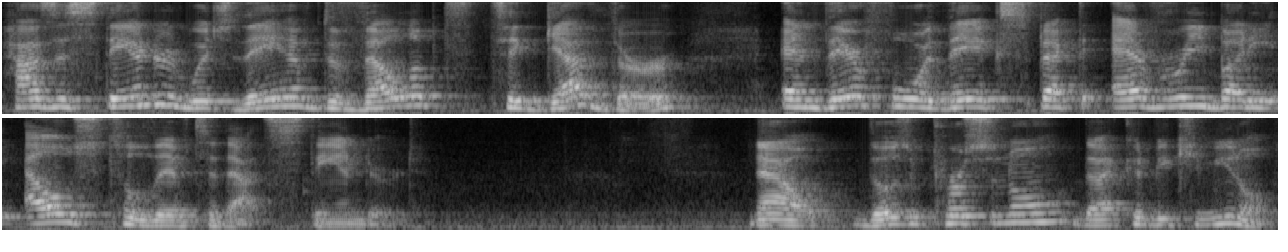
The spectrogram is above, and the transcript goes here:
has a standard which they have developed together and therefore they expect everybody else to live to that standard. Now, those are personal, that could be communal.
